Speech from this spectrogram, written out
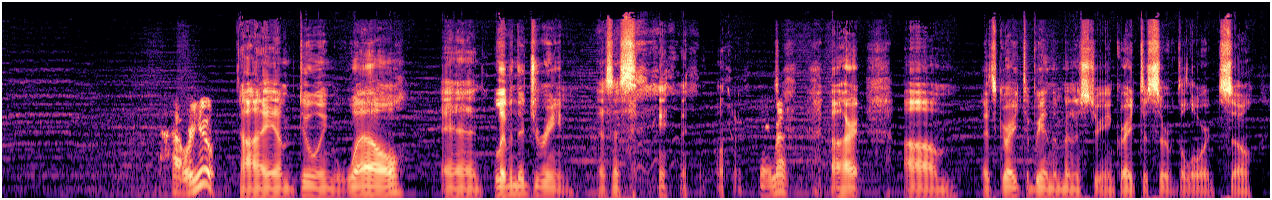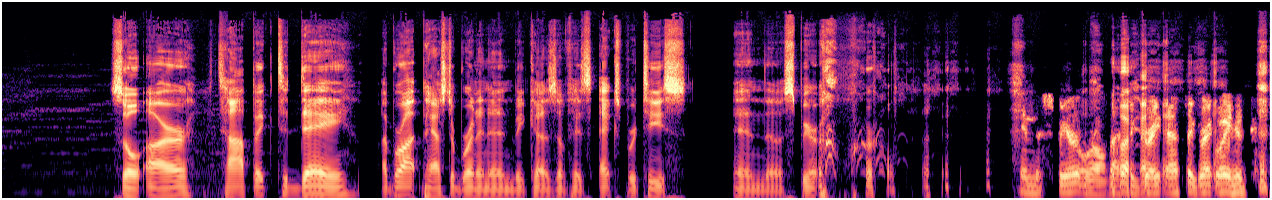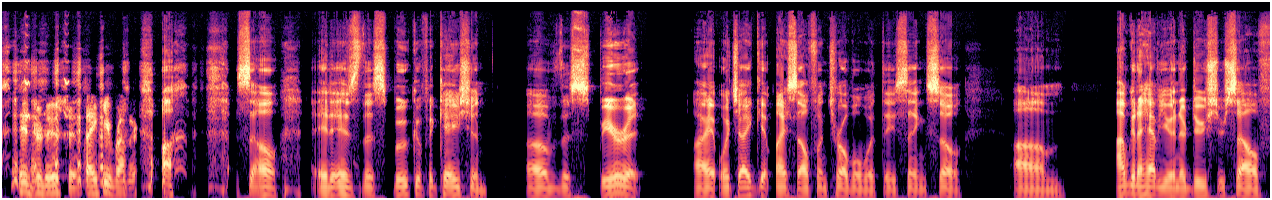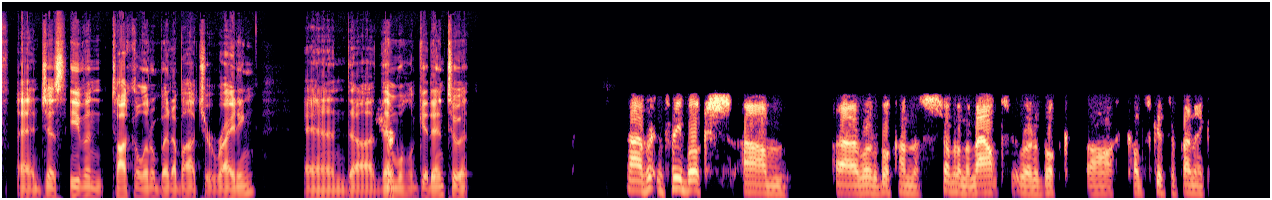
How are you? I am doing well and living the dream, as I say. Amen. All right. Um, it's great to be in the ministry and great to serve the Lord. So, so our topic today, I brought Pastor Brennan in because of his expertise in the spirit world. In the spirit world. That's a great that's a great way to introduce it. Thank you, brother. so it is the spookification of the spirit. All right, which I get myself in trouble with these things. So um, I'm going to have you introduce yourself and just even talk a little bit about your writing, and uh, Sure. then we'll get into it. I've written three books. Um, uh, wrote a book on the Sermon on the Mount. Wrote a book uh, called Schizophrenic:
